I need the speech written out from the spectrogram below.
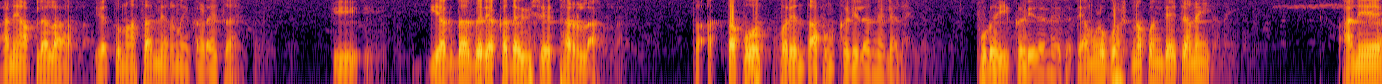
आणि आपल्याला यातून असा निर्णय काढायचा आहे की एकदा जर एखादा विषय ठरला तर आत्ता पोहोचपर्यंत आपण कडीला नेलेला आहे. पुढंही कडीला न्यायचं त्यामुळे घोषणा पण द्यायच्या नाही आणि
